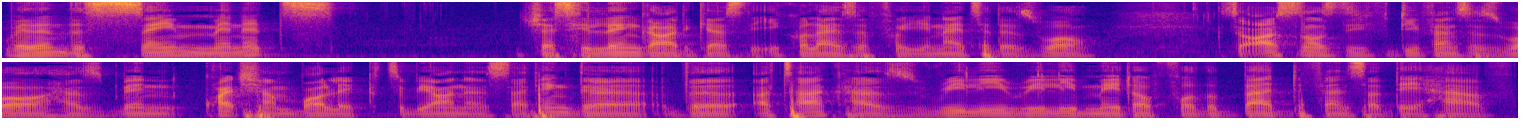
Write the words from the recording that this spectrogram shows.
within the same minutes, Jesse Lingard gets the equalizer for United as well. So Arsenal's def- defense as well has been quite shambolic, to be honest. I think the the attack has really, really made up for the bad defense that they have.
